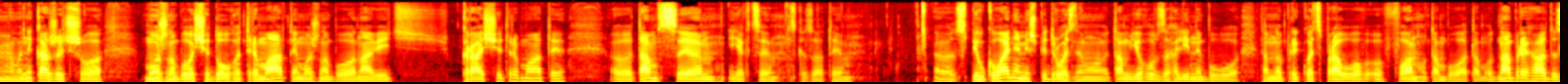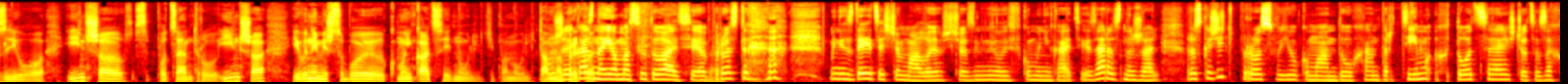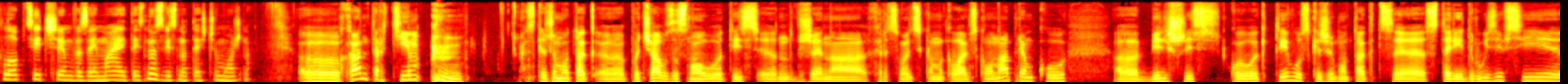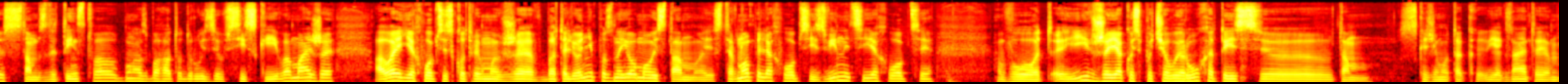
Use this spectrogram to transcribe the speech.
е, вони кажуть, що можна було ще довго тримати, можна було навіть краще тримати. Е, Там все, як це сказати. Е, Спілкування між підрозділами, там його взагалі не було. Там, наприклад, з правого флангу там була там одна бригада, з лівого інша, по центру інша, і вони між собою комунікації нуль, типу нуль. Там, Боже, наприклад, яка знайома ситуація. Да. Просто мені здається, що мало що змінилось в комунікації. Зараз, на жаль, розкажіть про свою команду Hunter Team. Хто це, що це за хлопці, чим ви займаєтесь? Ну, звісно, те, що можна. Хантер Тім, скажімо так, е, почав засновуватись е, вже на Херсонсько-Миколаївському напрямку. Е, Більшість колективу, скажімо так, це старі друзі всі, там з дитинства у нас багато друзів, всі з Києва майже. Але є хлопці, з котрими ми вже в батальйоні познайомились, там з Тернополя хлопці, і з Вінниці є хлопці. Вот. І вже якось почали рухатись, там, скажімо так, як знаєте,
